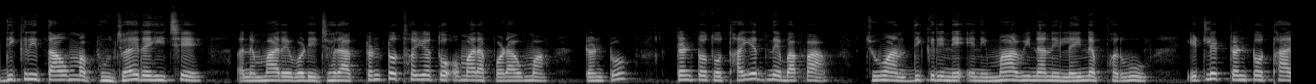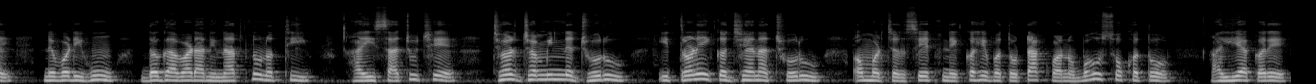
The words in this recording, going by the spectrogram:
દીકરી તાવમાં ભૂંજાઈ રહી છે અને મારે વળી જરાક ટંટો થયો તો અમારા પડાવમાં. ટંટો? ટંટો તો થાય જ ને બાપા. જુવાન દીકરીને એની મા વિનાની લઈને ફરવું એટલે ટંટો થાય ને વળી હું દગાવાળાની નાતનું નથી. હા એ સાચું છે. જર જમીનને જોરું એ ત્રણેય કજિયાના છોરું અમરચંદ શેઠને કહેવતો ટાંકવાનો બહુ શોખ હતો. હાલ્યા કરે,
